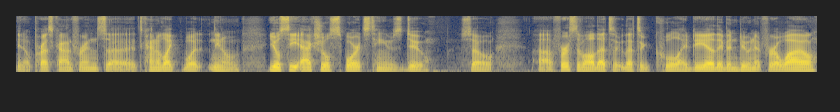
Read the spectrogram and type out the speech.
you know, press conference. Uh, it's kind of like what you know you'll see actual sports teams do. So. Uh, first of all, that's a that's a cool idea. They've been doing it for a while.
